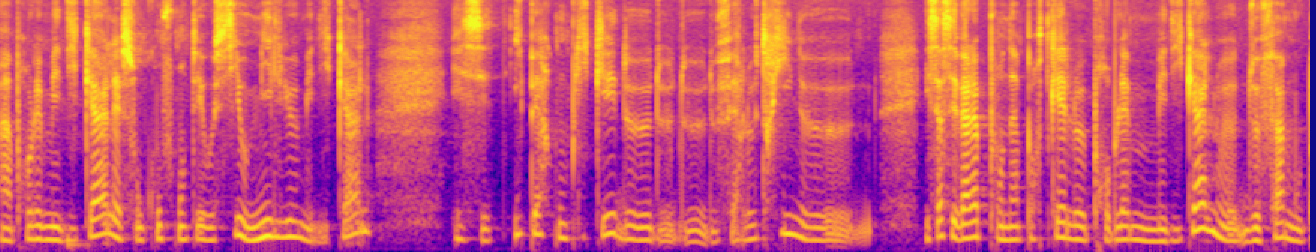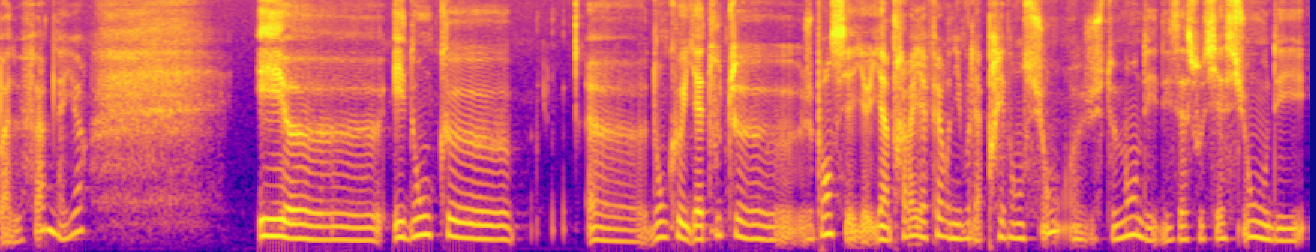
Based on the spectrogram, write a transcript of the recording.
à un problème médical, elles sont confrontées aussi au milieu médical. Et c'est hyper compliqué de, de, faire le tri. Et ça, c'est valable pour n'importe quel problème médical, de femme ou pas de femme d'ailleurs. Et, euh, et, donc, euh, donc il y a toute, je pense, il y, a un travail à faire au niveau de la prévention, justement, des associations ou des,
